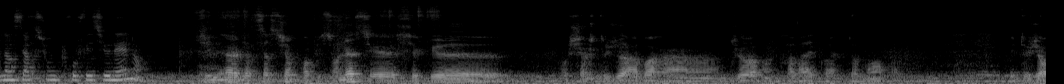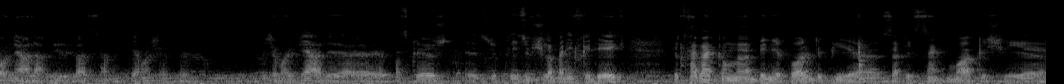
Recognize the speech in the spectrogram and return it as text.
l'insertion professionnelle euh, L'insertion professionnelle, c'est que on cherche toujours à avoir un job, un travail correctement. Et toujours on est à la rue, là ça me dérange un peu. J'aimerais bien, aller, euh, parce que je, je présume, je suis la Banni Frédéric, je travaille comme bénévole depuis, euh, ça fait cinq mois que je suis, euh,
